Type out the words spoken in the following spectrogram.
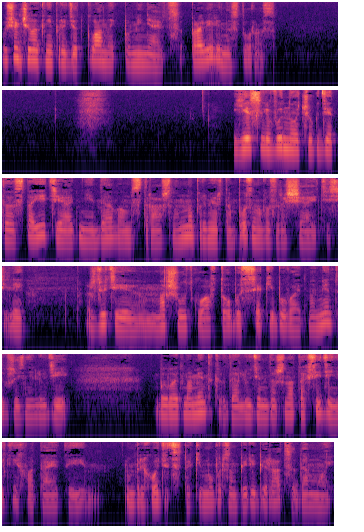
В общем, человек не придет, планы поменяются. Проверено сто раз. Если вы ночью где-то стоите одни, да, вам страшно, ну, например, там поздно возвращаетесь или ждете маршрутку, автобус, всякие бывают моменты в жизни людей. Бывают моменты, когда людям даже на такси денег не хватает, и им приходится таким образом перебираться домой.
